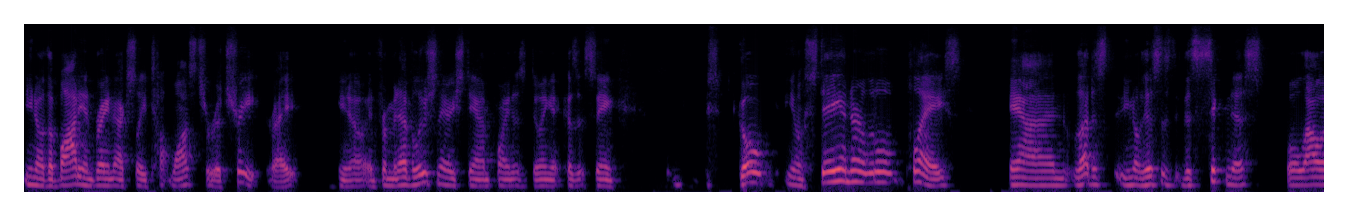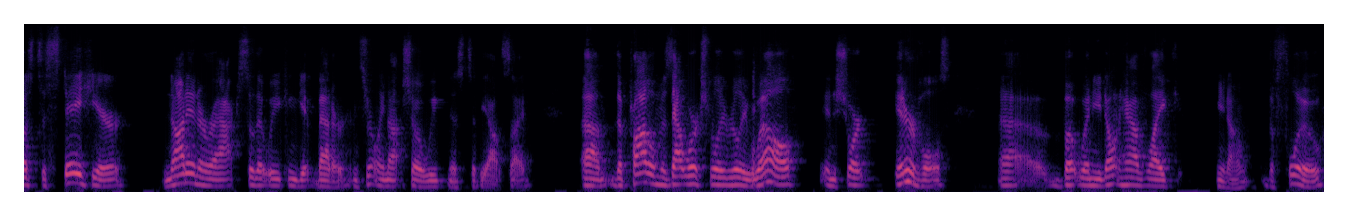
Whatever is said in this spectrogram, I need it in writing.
you know the body and brain actually t- wants to retreat right you know and from an evolutionary standpoint is doing it because it's saying go, you know, stay in our little place and let us, you know, this is the sickness will allow us to stay here, not interact so that we can get better and certainly not show weakness to the outside. Um, the problem is that works really, really well in short intervals. Uh, but when you don't have like, you know, the flu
